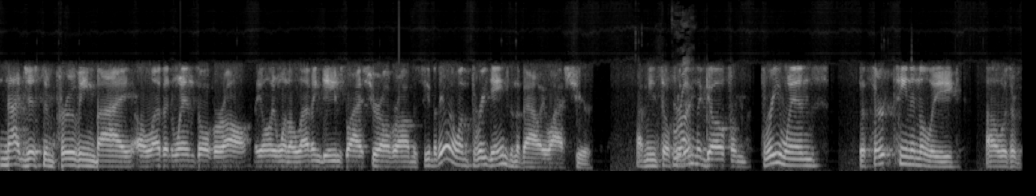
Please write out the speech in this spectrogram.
not just improving by 11 wins overall. They only won 11 games last year overall in the season, but they only won three games in the Valley last year. I mean, so for right. them to go from three wins to 13 in the league uh, was a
